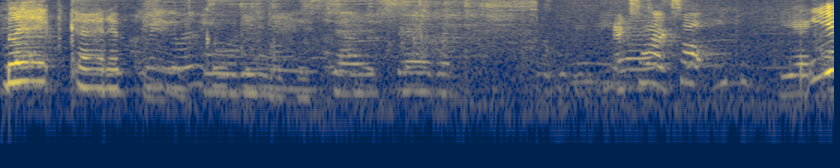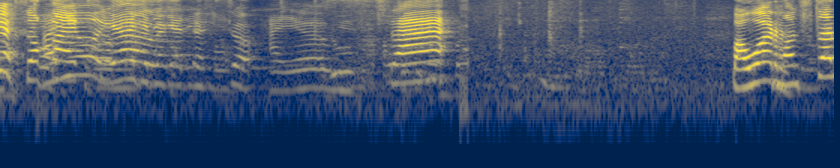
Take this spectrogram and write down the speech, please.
Black ada pink. EXO, EXO. Iya, sok ayo ya, jadi sok. Ayo bisa. Power. Monster.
